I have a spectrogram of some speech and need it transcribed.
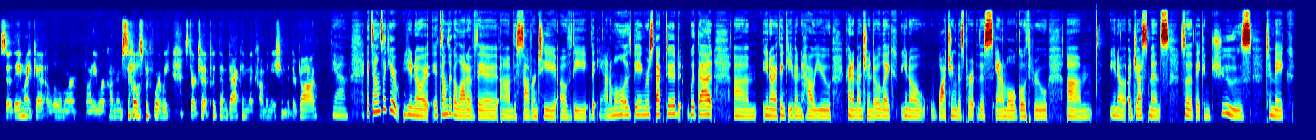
So they might get a little more body work on themselves before we start to put them back in the combination with their dog. Yeah, it sounds like you you know it, it sounds like a lot of the um, the sovereignty of the the animal is being respected with that. Um, you know, I think even how you kind of mentioned, oh, like you know, watching this per- this animal go through. Um, you know adjustments so that they can choose to make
